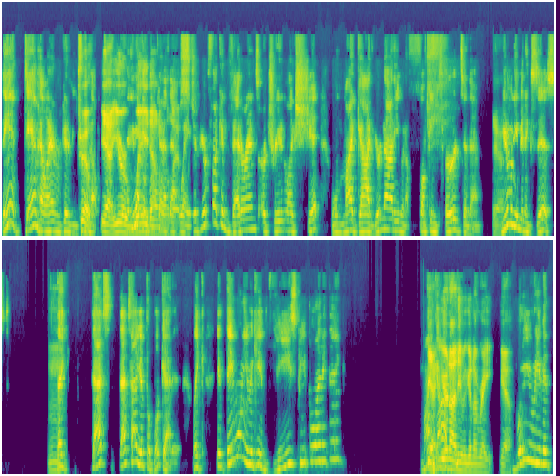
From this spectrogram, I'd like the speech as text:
they ain't damn hell ever going to be True. help. Yeah, you're you way down at on it the that way. If your fucking veterans are treated like shit, well, my God, you're not even a fucking turd to them. Yeah. You don't even exist. Mm. Like that's that's how you have to look at it. Like if they won't even give these people anything, my yeah, God, you're not even gonna rate. Yeah. What do you even?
